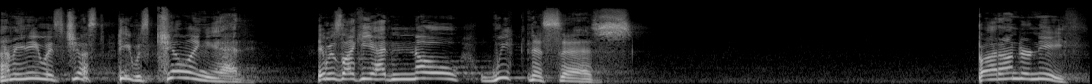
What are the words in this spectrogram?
I mean, he was just, he was killing it. It was like he had no weaknesses. But underneath,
